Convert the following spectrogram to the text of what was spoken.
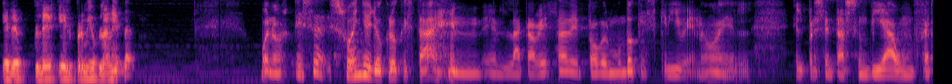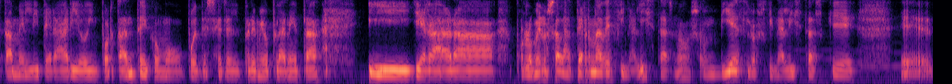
el, premio Planeta? Bueno, ese sueño yo creo que está en, la cabeza de todo el mundo que escribe, ¿no? El, presentarse un día a un certamen literario importante como puede ser el Premio Planeta y llegar a, por lo menos a la terna de finalistas, ¿no? Son 10 los finalistas que eh,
